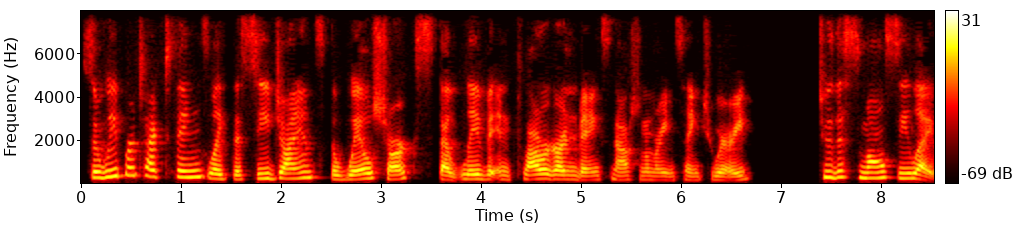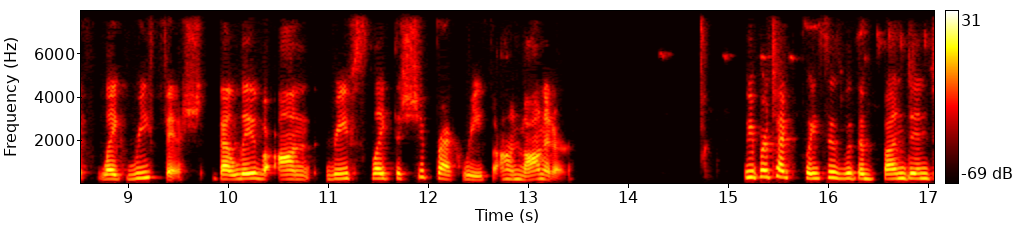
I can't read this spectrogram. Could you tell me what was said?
So we protect things like the sea giants, the whale sharks that live in Flower Garden Banks National Marine Sanctuary, to the small sea life like reef fish that live on reefs like the shipwreck reef on Monitor. We protect places with abundant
